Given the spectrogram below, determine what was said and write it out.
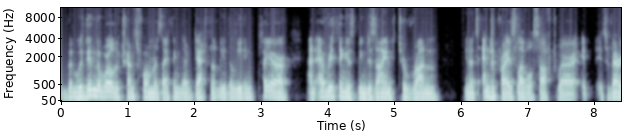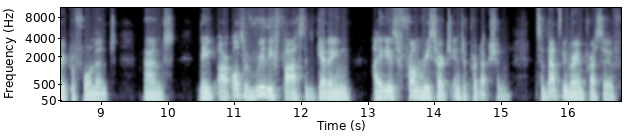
But within the world of transformers i think they're definitely the leading player and everything has been designed to run you know it's enterprise level software. It, it's very performant and they are also really fast at getting ideas from research into production so that's been very impressive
